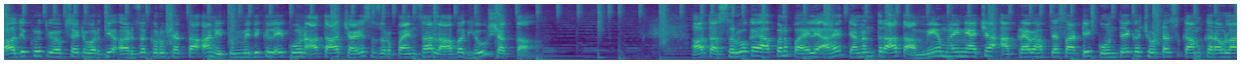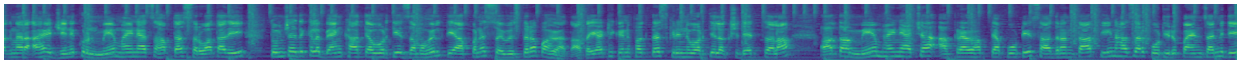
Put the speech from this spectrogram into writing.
अधिकृत वेबसाईटवरती अर्ज करू शकता आणि तुम्ही देखील एकूण आता चाळीस हजार रुपयांचा लाभ घेऊ शकता. आता सर्व काही आपण पाहिले आहे. त्यानंतर आता मे महिन्याच्या अकराव्या हप्त्यासाठी कोणतं एक छोटंसं काम करावं लागणार आहे? जेणेकरून मे महिन्याचा हप्ता सर्वात आधी तुमच्या देखील बँक खात्यावरती जमा होईल. ते आपण सविस्तर पाहूयात. आता या ठिकाणी फक्त स्क्रीनवरती लक्ष देत चला. आता मे महिन्याच्या अकराव्या हप्त्यापोटी साधारणतः तीन हजार कोटी रुपयांचा निधी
